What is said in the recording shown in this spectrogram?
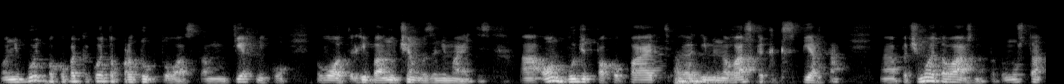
он не будет покупать какой-то продукт у вас, там, технику, вот, либо, ну, чем вы занимаетесь. А он будет покупать а, именно вас как эксперта. Почему это важно? Потому что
